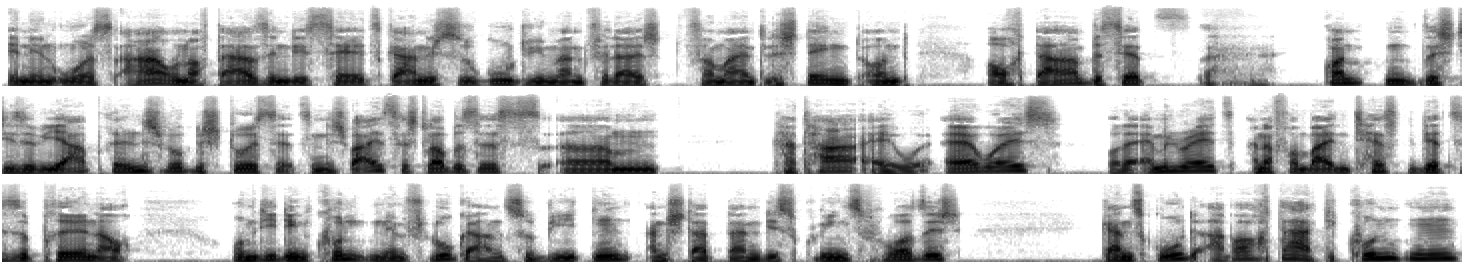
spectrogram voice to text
in den USA und auch da sind die Sales gar nicht so gut, wie man vielleicht vermeintlich denkt. Und auch da bis jetzt konnten sich diese VR-Brillen nicht wirklich durchsetzen. Ich weiß, ich glaube, es ist ähm, Qatar Airways oder Emirates. Einer von beiden testet jetzt diese Brillen auch, um die den Kunden im Flug anzubieten, anstatt dann die Screens vor sich. Ganz gut, aber auch da, die Kunden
